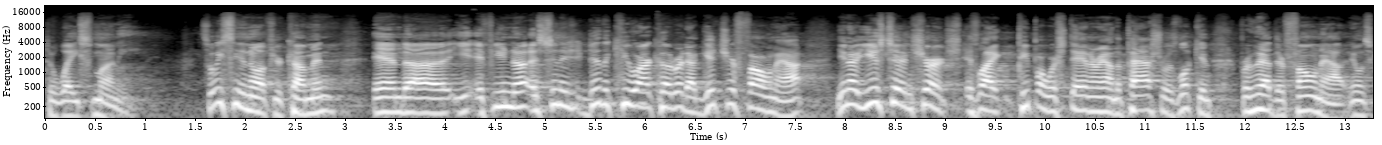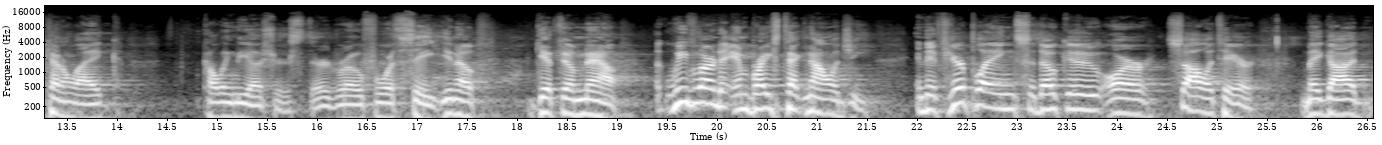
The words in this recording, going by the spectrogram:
to waste money. So we need to know if you're coming. And uh, if you know, as soon as you do the QR code right now, get your phone out. You know, used to in church, it's like people were standing around, the pastor was looking for who had their phone out. And It was kind of like calling the ushers, third row, fourth seat, you know, get them now. We've learned to embrace technology. And if you're playing Sudoku or solitaire, may God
